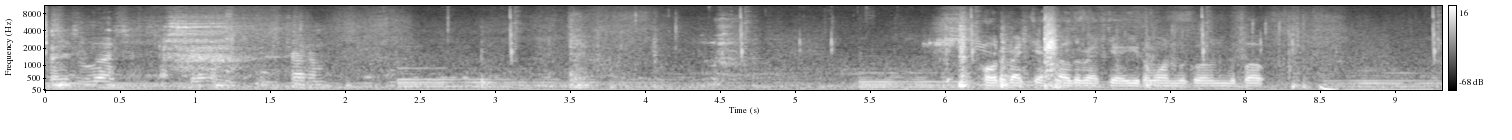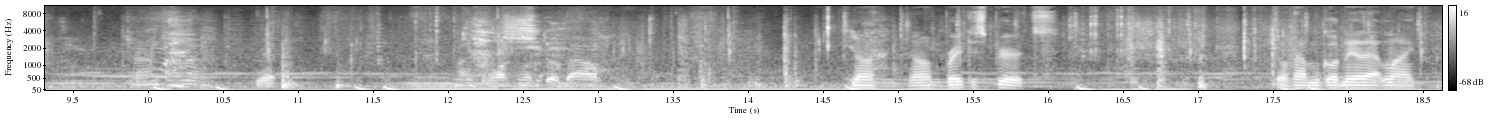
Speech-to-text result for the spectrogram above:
Turn it to the left. Turn them. Turn them. Hold it right there. Hold it right there. You don't want them to go in the boat. Turn to the left. Yep. Have to walk them up to a bow. No, no. Break his spirits. Don't have him go near that line.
